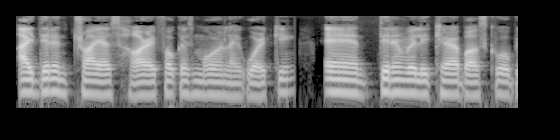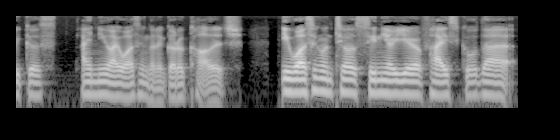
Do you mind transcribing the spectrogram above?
I didn't try as hard. I focused more on like working and didn't really care about school because I knew I wasn't gonna go to college. It wasn't until senior year of high school that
